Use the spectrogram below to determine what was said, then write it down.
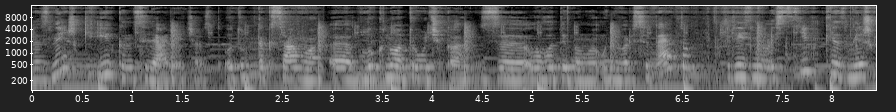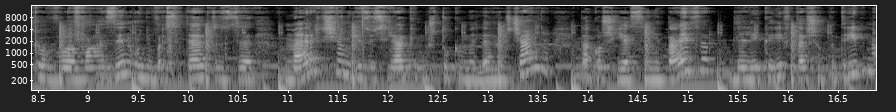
на знижки і канцелярія часто. Отут так само е, блокнот, ручка з логотипами університету, різні листівки, знижка в магазин університету з мерчем і з усілякими штуками для навчання. Також є санітайзер для лікарів, те, що потрібно.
